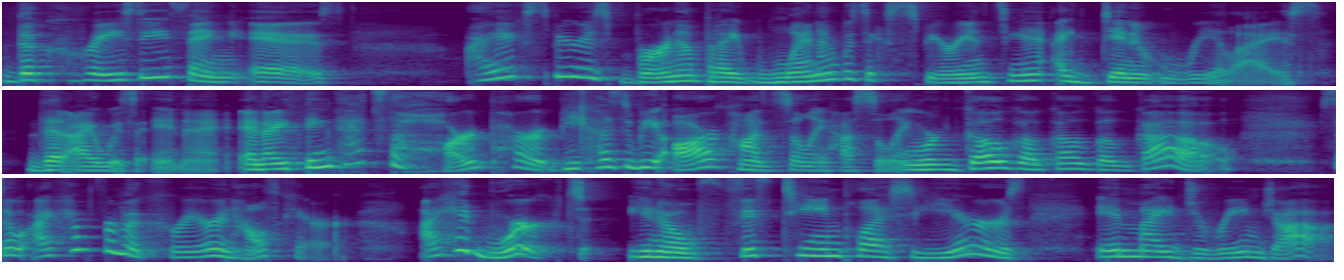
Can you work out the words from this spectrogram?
the crazy thing is I experienced burnout, but I when I was experiencing it, I didn't realize that I was in it. And I think that's the hard part because we are constantly hustling. We're go, go, go, go, go. So I come from a career in healthcare. I had worked, you know, 15 plus years in my dream job.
